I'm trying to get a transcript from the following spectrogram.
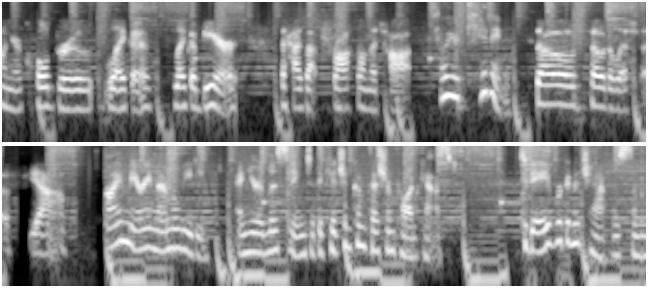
on your cold brew like a like a beer that has that froth on the top. Oh, you're kidding. So, so delicious. Yeah. I'm Mary Mammoliti, and you're listening to the Kitchen Confession Podcast. Today, we're going to chat with some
